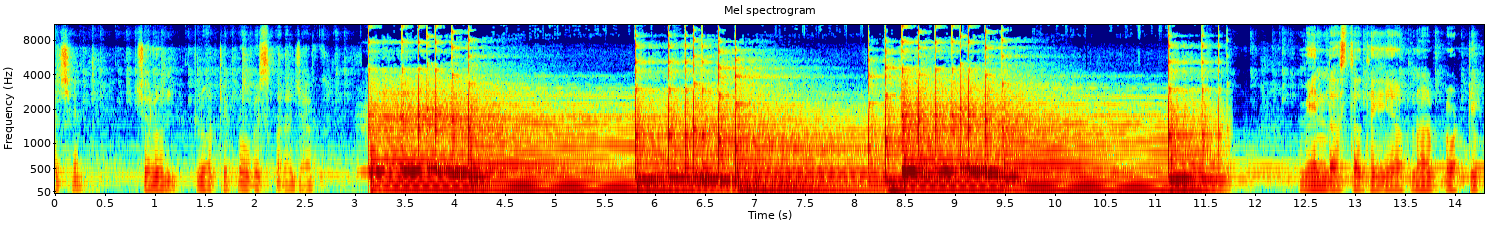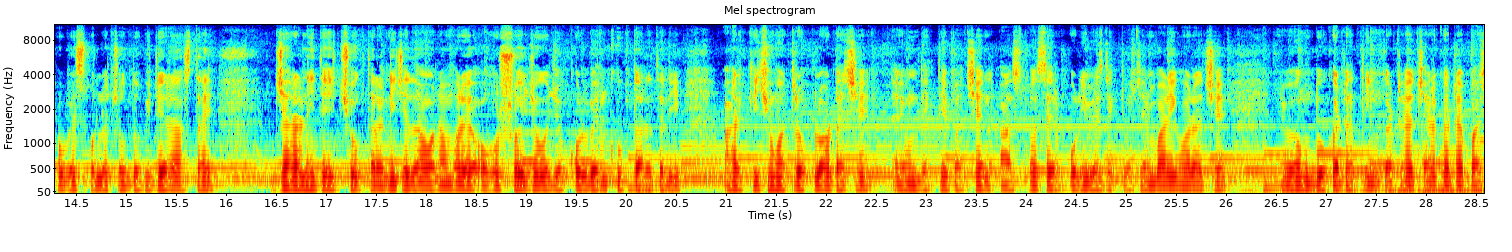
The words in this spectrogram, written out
আছে। চলুন প্লটে প্রবেশ করা যাক। মেন রাস্তা থেকে আপনার প্লটটি প্রবেশ করল চোদ্দ ফিটের রাস্তায়। যারা নিতে ইচ্ছুক তারা নিচে দেওয়া নম্বরে অবশ্যই যোগাযোগ করবেন খুব তাড়াতাড়ি। আর কিছু মাত্র প্লট আছে এবং দেখতেই পাচ্ছেন আশপাশের পরিবেশ দেখতে পাচ্ছেন, বাড়িঘর আছে এবং দু কাঠা, তিন কাঠা, চার কাঠা, পাঁচ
